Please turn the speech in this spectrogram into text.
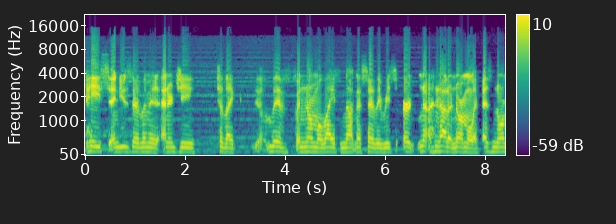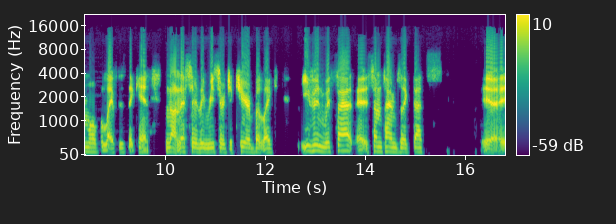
pace and use their limited energy to like live a normal life and not necessarily research or not, not a normal life as normal a life as they can. Not necessarily research a cure but like even with that uh, sometimes like that's uh,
